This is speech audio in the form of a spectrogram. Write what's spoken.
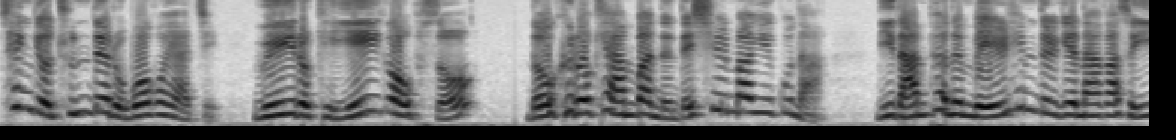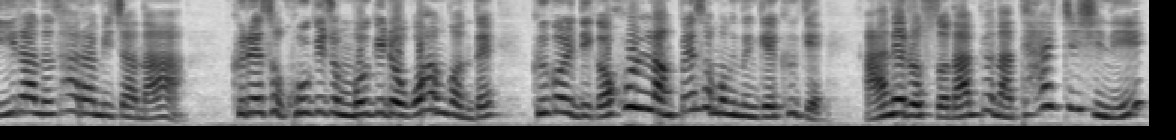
챙겨준 대로 먹어야지. 왜 이렇게 예의가 없어? 너 그렇게 안 봤는데 실망이구나. 네 남편은 매일 힘들게 나가서 일하는 사람이잖아. 그래서 고기 좀 먹이려고 한 건데 그걸 네가 홀랑 뺏어 먹는 게 그게 아내로서 남편한테 할 짓이니?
